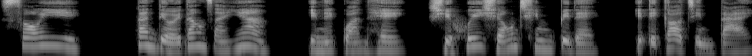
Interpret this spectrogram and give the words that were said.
所以咱就会当知影，因诶关系是非常亲密诶，一直到近代。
